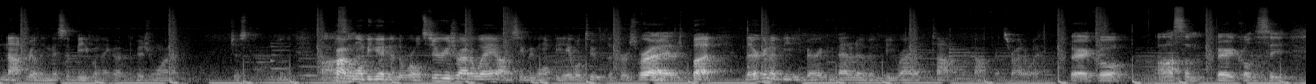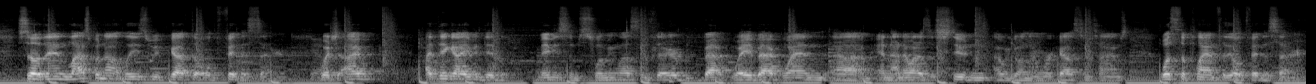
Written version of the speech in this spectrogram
not really miss a beat when they go to Division one. Just you know, Awesome. probably won't be getting into the World Series right away. Obviously, we won't be able to for the first Right. years, but they're going to be very competitive and be right at the top of the conference right away. Very cool. Awesome. Very cool to see. So then last but not least, we've got the old fitness center, Yeah. which I've, I think I even did maybe some swimming lessons there back way back when. Um, and I know as a student, I would go in there and work out sometimes. What's the plan for the old fitness center?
